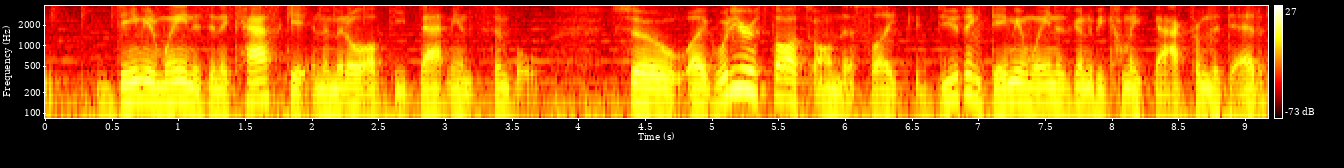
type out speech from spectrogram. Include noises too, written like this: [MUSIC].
Damian Wayne is in a casket in the middle of the Batman symbol. So, like, what are your thoughts on this? Like, do you think Damian Wayne is going to be coming back from the dead?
